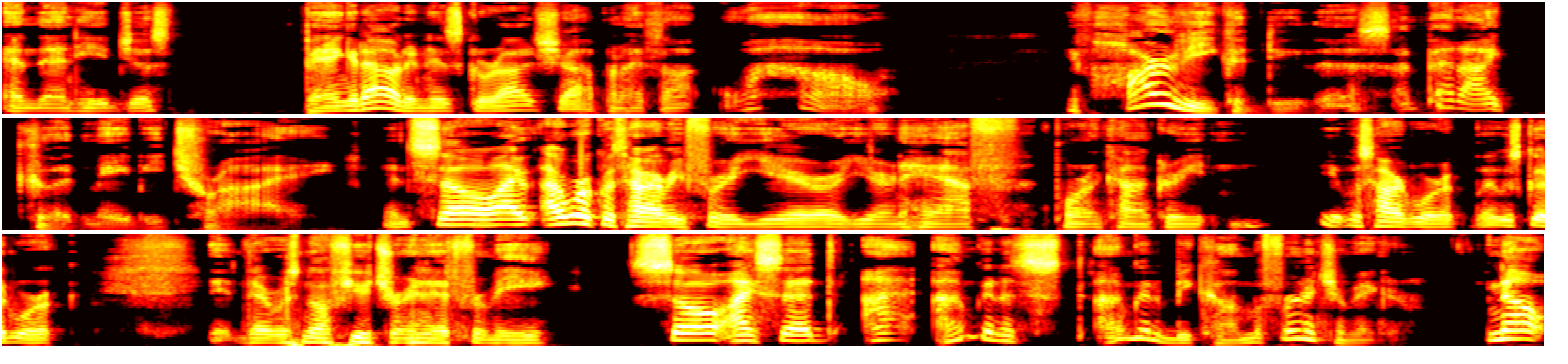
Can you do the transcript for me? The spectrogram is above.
and then he'd just bang it out in his garage shop. And I thought, wow, if Harvey could do this, I bet I could maybe try. And so I, I worked with Harvey for a year, a year and a half, pouring concrete. It was hard work, but it was good work. It, there was no future in it for me. So I said, I, I'm going to I'm going to become a furniture maker. Now,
